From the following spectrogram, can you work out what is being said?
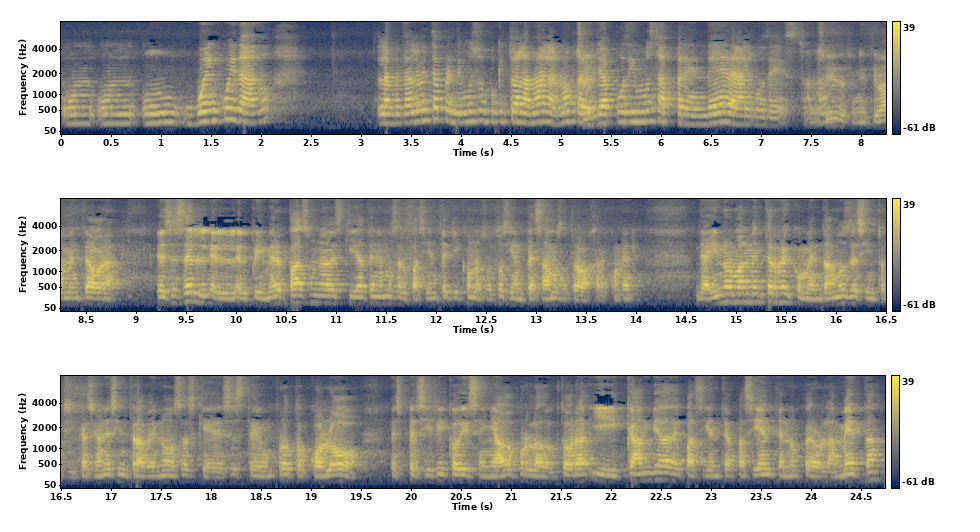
un, un, un buen cuidado lamentablemente aprendimos un poquito a la mala, ¿no? Pero ya pudimos aprender algo de esto, ¿no? Sí, definitivamente. Ahora, ese es el, el, primer paso una vez que ya tenemos al paciente aquí con nosotros y empezamos a trabajar con él. De ahí normalmente recomendamos desintoxicaciones intravenosas, que es este, un protocolo específico diseñado por la doctora y cambia de paciente a paciente, ¿no? Pero la meta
